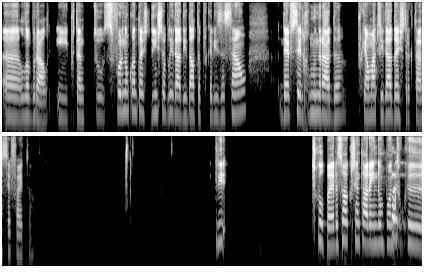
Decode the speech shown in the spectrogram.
uh, laboral. E, portanto, se for num contexto de instabilidade e de alta precarização, deve ser remunerada, porque é uma atividade extra que está a ser feita. Queria, Desculpa, era só acrescentar ainda um ponto que,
